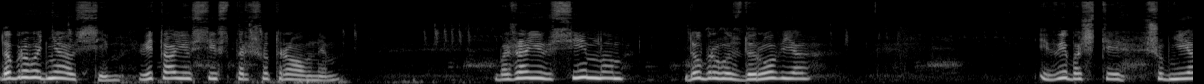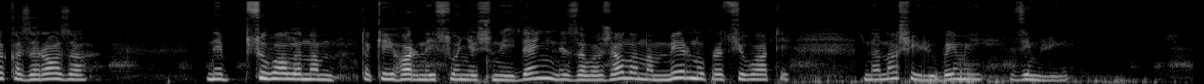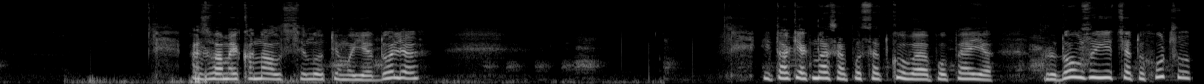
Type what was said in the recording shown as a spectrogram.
Доброго дня всім! Вітаю всіх з першотравнем. Бажаю всім нам доброго здоров'я. І вибачте, щоб ніяка зараза не псувала нам такий гарний сонячний день, не заважала нам мирно працювати на нашій любимій землі. А з вами канал Село Ти Моя Доля. І так як наша посадкова епопея продовжується, то хочу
